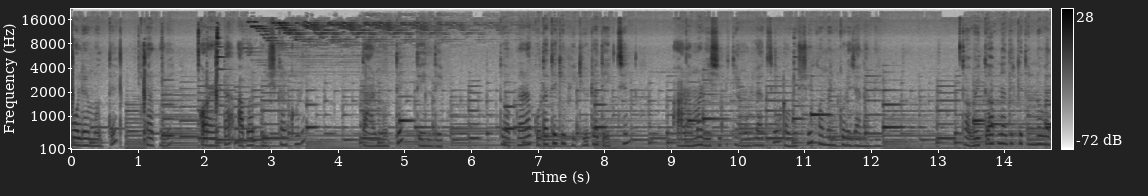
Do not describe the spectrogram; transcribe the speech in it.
বোলের মধ্যে। তারপরে কড়াটা আবার পরিষ্কার করে তার মধ্যে তেল দেব। তো আপনারা কোথা থেকে ভিডিওটা দেখছেন আর আমার রেসিপি কেমন লাগছে অবশ্যই কমেন্ট করে জানাবেন। তবেই তো আপনাদেরকে ধন্যবাদ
